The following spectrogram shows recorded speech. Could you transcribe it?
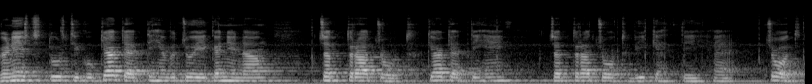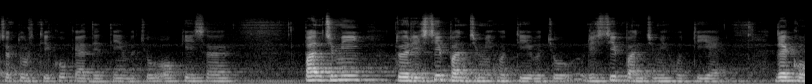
गणेश चतुर्थी को क्या कहते हैं? बच्चों, एक अन्य नाम चत्रा चौथ क्या कहते हैं? चत्रा चौथ भी कहते हैं। चौथ चतुर्थी को कह देते हैं बच्चों। ओके, सर। पंचमी तो ऋषि पंचमी होती है बच्चों। ऋषि पंचमी होती है। देखो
